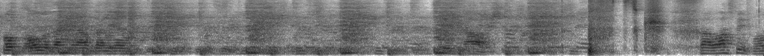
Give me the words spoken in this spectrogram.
Fuck all of that now, Danielle. It's not. That last bit's well.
